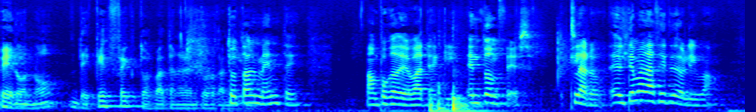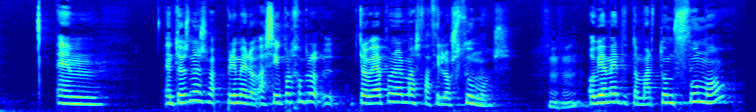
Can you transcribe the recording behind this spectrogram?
pero no de qué efectos va a tener en tu organismo. Totalmente. A un poco de debate aquí. Entonces, claro, el tema del aceite de oliva. Em, entonces, no es, primero, así por ejemplo, te lo voy a poner más fácil, los zumos. Obviamente, tomarte un zumo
